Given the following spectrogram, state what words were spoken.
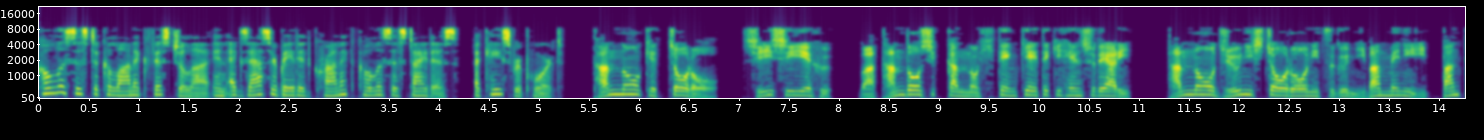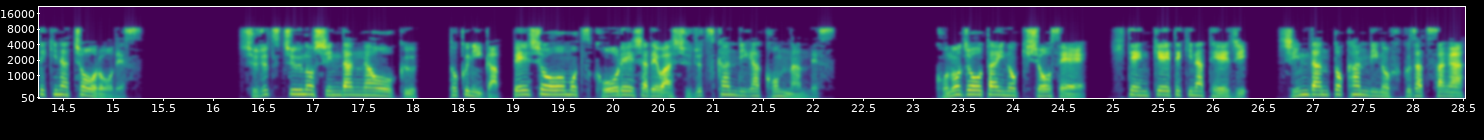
Cholecystocolonic fistula in exacerbated chronic cholecystitis, a case report. 胆脳結腸漏、CCF は胆道疾患の非典型的変種であり、胆脳十二指腸漏に次ぐ2番目に一般的な腸漏です。手術中の診断が多く、特に合併症を持つ高齢者では手術管理が困難です。この状態の希少性、非典型的な提示、診断と管理の複雑さが、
